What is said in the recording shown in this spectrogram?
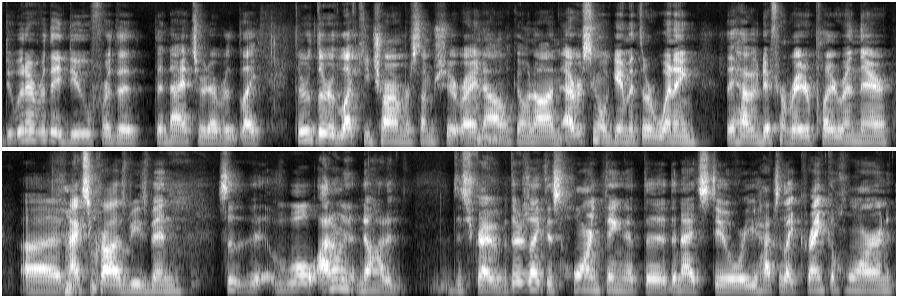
do whatever they do for the, the Knights or whatever, like they're their lucky charm or some shit right now going on. Every single game that they're winning, they have a different Raider player in there. Uh, Maxx Crosby's been so the, well. I don't know how to describe it, but there's like this horn thing that the the Knights do where you have to like crank a horn,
